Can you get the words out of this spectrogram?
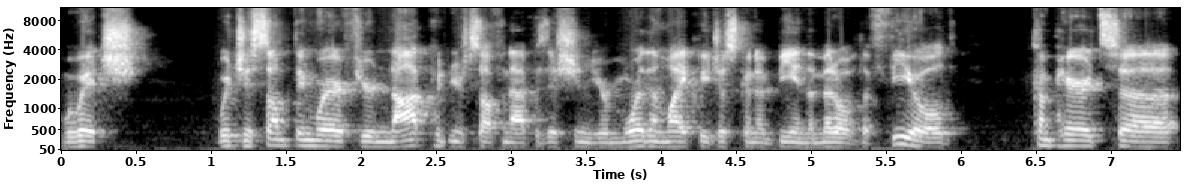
which which is something where if you're not putting yourself in that position, you're more than likely just going to be in the middle of the field compared to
